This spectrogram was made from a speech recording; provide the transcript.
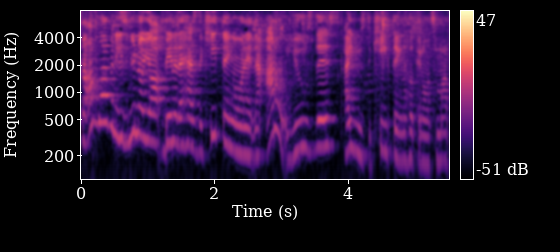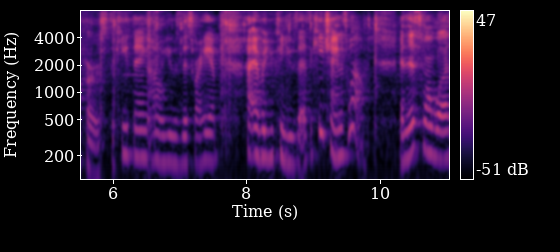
So I'm loving these. You know, y'all, being that it has the key thing on it. Now, I don't use this. I use the key thing to hook it onto my purse. The key thing, I don't use this right here. However, you can use it as a keychain as well. And this one was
